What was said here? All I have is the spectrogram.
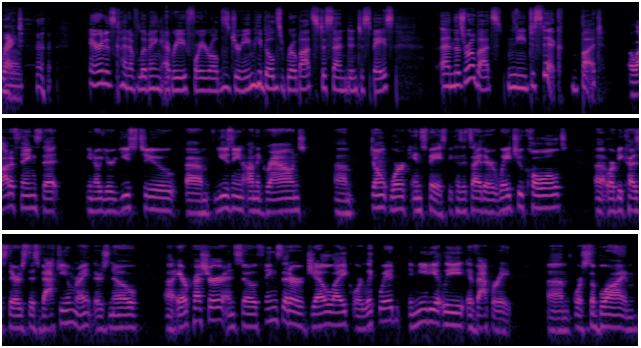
Right. um, Aaron is kind of living every four year old's dream. He builds robots to send into space, and those robots need to stick. But a lot of things that you know you're used to um, using on the ground um, don't work in space because it's either way too cold uh, or because there's this vacuum right there's no uh, air pressure and so things that are gel like or liquid immediately evaporate um, or sublime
